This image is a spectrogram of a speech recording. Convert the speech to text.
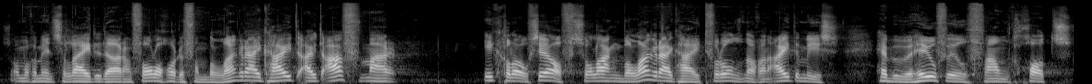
Sommige mensen leiden daar een volgorde van belangrijkheid uit af, maar ik geloof zelf, zolang belangrijkheid voor ons nog een item is, hebben we heel veel van Gods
